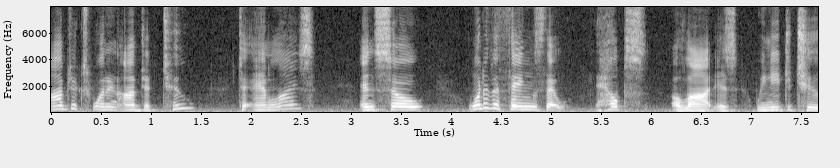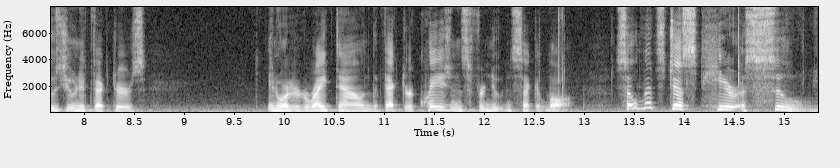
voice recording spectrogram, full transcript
objects 1 and object 2 to analyze. And so one of the things that helps a lot is we need to choose unit vectors in order to write down the vector equations for Newton's second law. So let's just here assume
